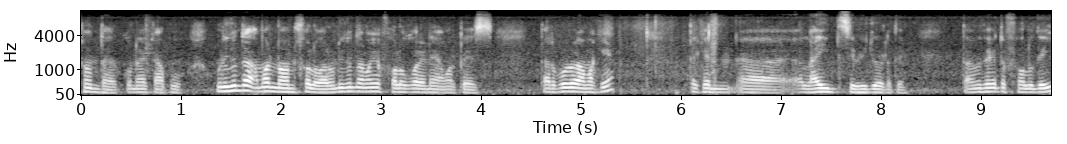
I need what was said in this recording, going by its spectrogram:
সন্ধ্যা, কোনো এক আপু। উনি কিন্তু আমার নন ফলোয়ার উনি কিন্তু আমাকে ফলো করে নেয় আমার পেজ তারপরেও আমাকে দেখেন লাইক দিছে ভিডিওটাতে। তা আমি তাকে একটা ফলো দেই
